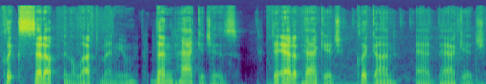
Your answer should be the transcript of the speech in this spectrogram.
Click Setup in the left menu, then Packages. To add a package, click on Add Package.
